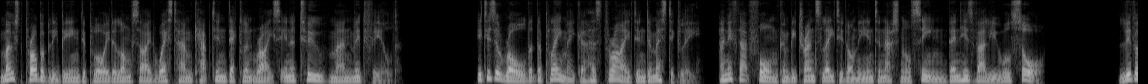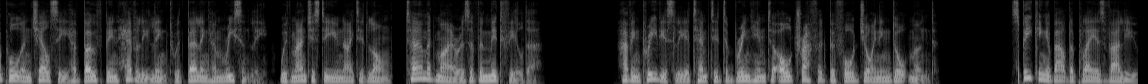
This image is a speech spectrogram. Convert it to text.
most probably being deployed alongside West Ham captain Declan Rice in a two man midfield. It is a role that the playmaker has thrived in domestically, and if that form can be translated on the international scene, then his value will soar. Liverpool and Chelsea have both been heavily linked with Bellingham recently, with Manchester United long term admirers of the midfielder. Having previously attempted to bring him to Old Trafford before joining Dortmund. Speaking about the player's value,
